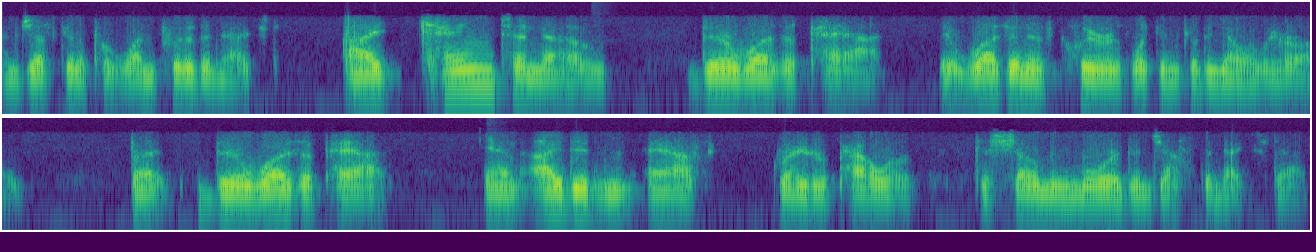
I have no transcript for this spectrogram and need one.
I'm just going to put one foot at the next. I came to know there was a path. It wasn't as clear as looking for the yellow arrows, but there was a path. And I didn't ask greater power to show me more than just the next step.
